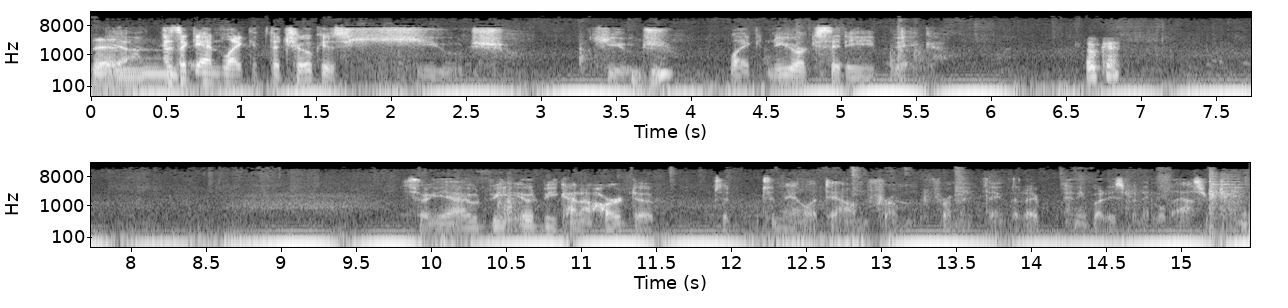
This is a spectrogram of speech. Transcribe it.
Yeah, because again, like the choke is huge, huge, like New York City big. okay. So yeah, it would be it would be kind of hard to, to, to nail it down from from anything that I, anybody's been able to ascertain.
